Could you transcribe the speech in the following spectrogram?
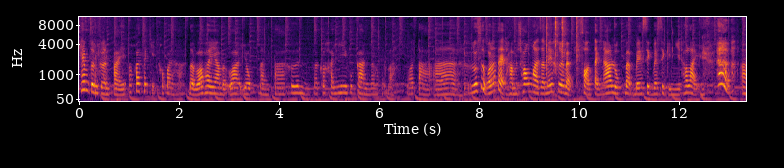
เข้มจนเกินไปค่อยๆสะกิดเข้าไปค่ะ แบบว่าพยายามแบบว่ายกหนังตาขึ้น แล้วก็ขยี้ผู้กันนะคะเห็นปะว่าตาอ่ารู้สึกว่าตั้งแต่ทำช่องมาจะไม่เคยแบบสอนแต่งหน้าลุคแบบเบสิกเบสิกอย่างนี้เท่าไหร่ อ่า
